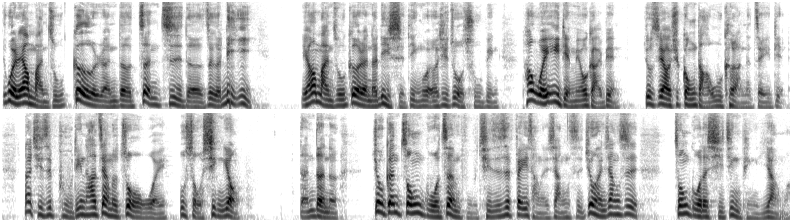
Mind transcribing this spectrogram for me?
为了要满足个人的政治的这个利益，也要满足个人的历史定位而去做出兵。他唯一一点没有改变，就是要去攻打乌克兰的这一点。那其实普丁他这样的作为不守信用等等的，就跟中国政府其实是非常的相似，就很像是中国的习近平一样嘛。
